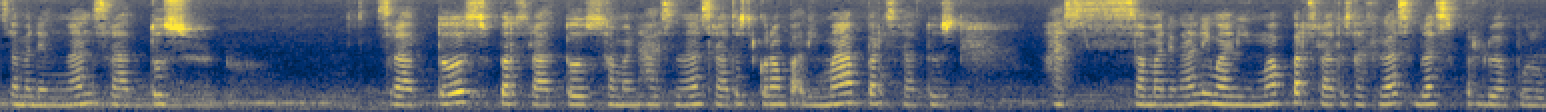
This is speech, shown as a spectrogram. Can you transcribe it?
sama dengan 100 100 per 100 sama hasilnya 100 dikurang 45 per 100 Has, sama dengan 55 per 100 hasilnya 11 per 20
